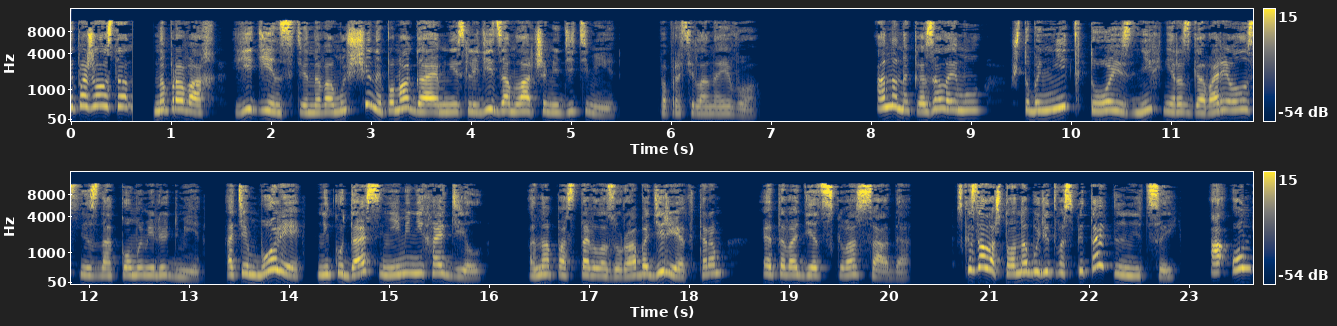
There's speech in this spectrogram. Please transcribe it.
ты, пожалуйста, на правах единственного мужчины помогай мне следить за младшими детьми, попросила она его. Она наказала ему, чтобы никто из них не разговаривал с незнакомыми людьми, а тем более никуда с ними не ходил. Она поставила Зураба директором этого детского сада, сказала, что она будет воспитательницей, а он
